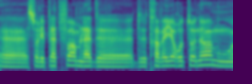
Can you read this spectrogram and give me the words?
euh, sur les plateformes là, de, travailleurs autonomes ou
